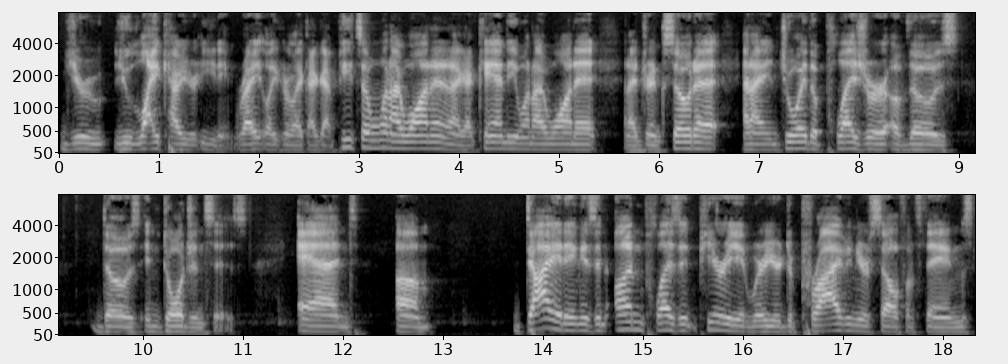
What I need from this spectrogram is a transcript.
you you like how you're eating, right? Like you're like, I got pizza when I want it, and I got candy when I want it, and I drink soda, and I enjoy the pleasure of those those indulgences. And um, dieting is an unpleasant period where you're depriving yourself of things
